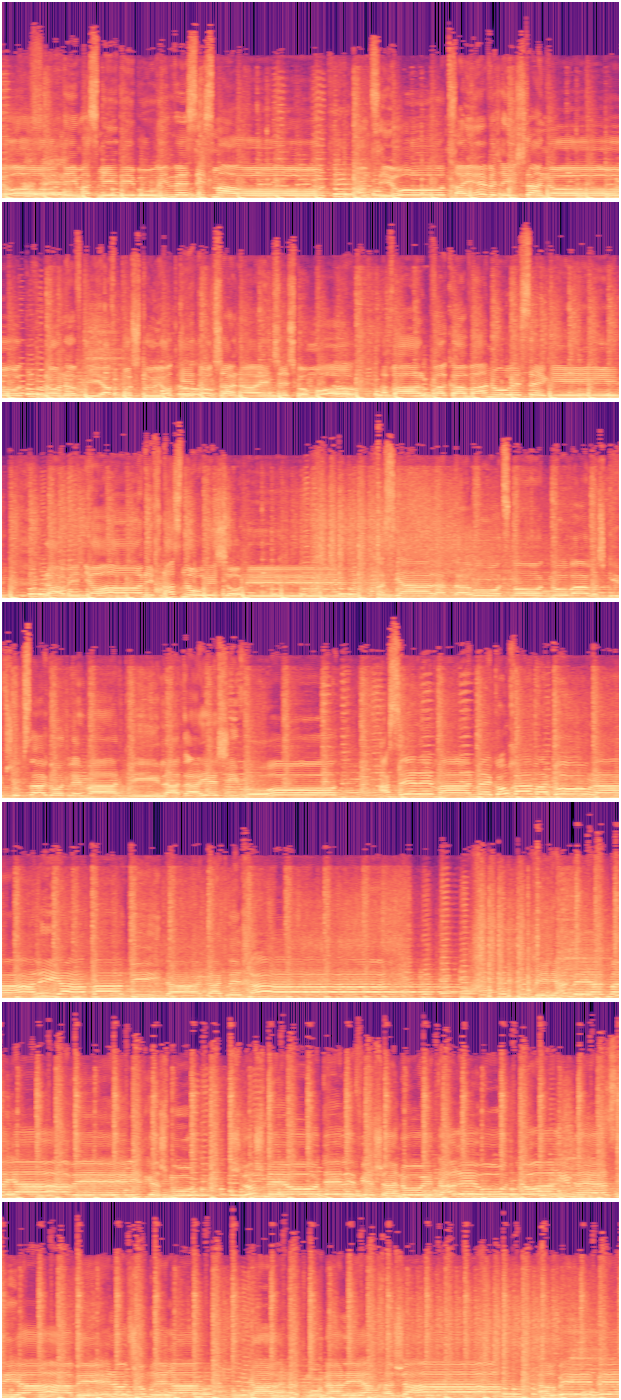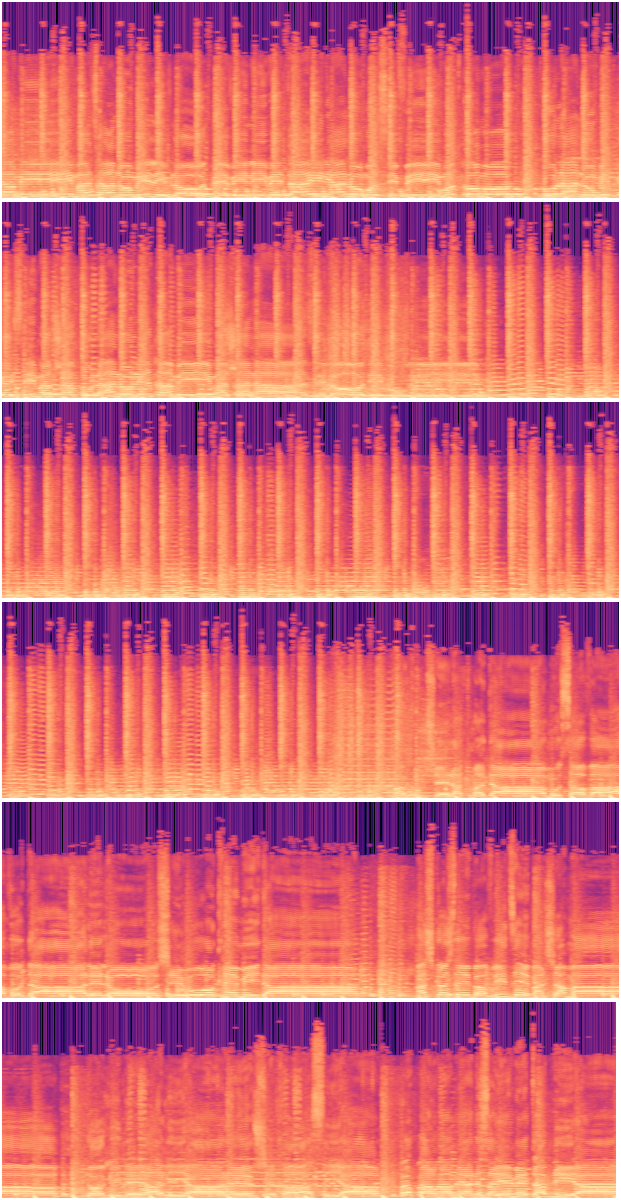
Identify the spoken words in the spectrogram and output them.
נבטיח פה שטויות כי תוך שנה אין שש קומות אבל כבר קבענו הישגים. לבניין נכנסנו ראשונים. אז יאללה תרוץ נו בראש כבשו פסגות למען קהילת הישיבות. עשה למען מקומך מקום לעלייה פעם תדאג רק לך ya no התמדה, מוסר ועבודה ללא שיעור או קנה מידה. מה שקשה בברית זה בנשמה. דואגים לעלייה, להמשך העשייה. בפעם המאה נסיים את הבנייה.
